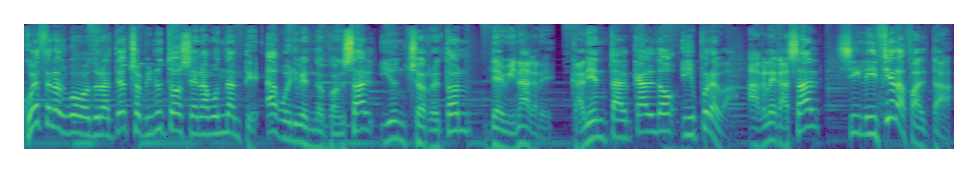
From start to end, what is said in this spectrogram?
Cuece los huevos durante 8 minutos en abundante agua hirviendo con sal y un chorretón de vinagre. Calienta el caldo y prueba. Agrega sal si le hiciera falta.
